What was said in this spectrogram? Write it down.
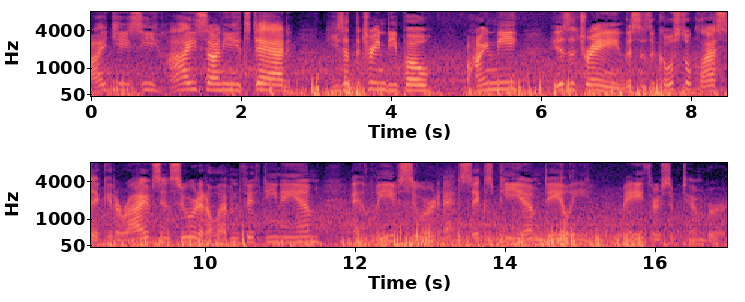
Hi, Casey. Hi, Sonny. It's Dad. He's at the train depot. Behind me is a train. This is the Coastal Classic. It arrives in Seward at 11.15 a.m. and leaves Seward at 6 p.m. daily, May through September.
